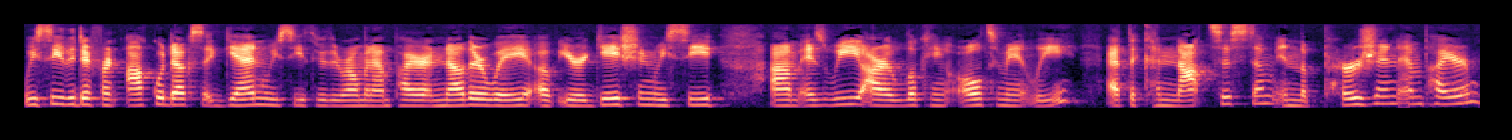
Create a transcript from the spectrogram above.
We see the different aqueducts again, we see through the Roman Empire another way of irrigation. We see um, as we are looking ultimately at the Qanat system in the Persian Empire,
